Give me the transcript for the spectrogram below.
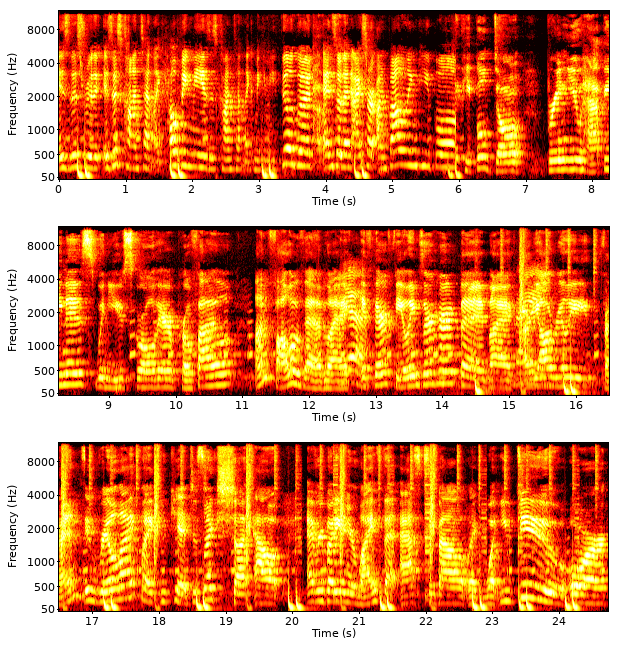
is this really, is this content like helping me? Is this content like making me feel good? And so then I start unfollowing people. People don't bring you happiness when you scroll their profile, unfollow them. Like, Yeah. if their feelings are hurt, then like, are y'all really friends? In real life, like, you can't just like shut out everybody in your life that asks about like what you do or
